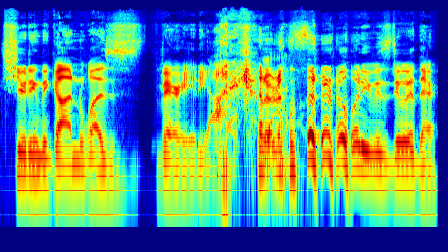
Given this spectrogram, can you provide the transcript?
shooting the gun was very idiotic. I don't Yes. know. I don't know what he was doing there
